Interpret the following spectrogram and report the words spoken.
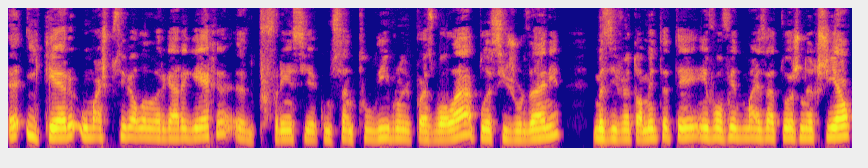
eh, e quer o mais possível alargar a guerra, eh, de preferência começando pelo Líbano e pelo Hezbollah, pela Cisjordânia, mas eventualmente até envolvendo mais atores na região.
